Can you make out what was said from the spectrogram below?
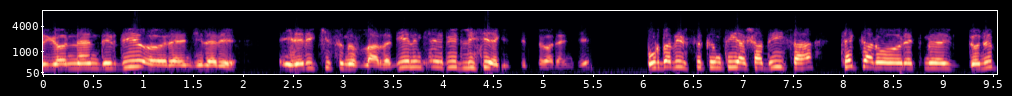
yönlendirdiği öğrencileri ileriki sınıflarda diyelim ki bir liseye gitti bir öğrenci. Burada bir sıkıntı yaşadıysa tekrar o öğretmene dönüp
